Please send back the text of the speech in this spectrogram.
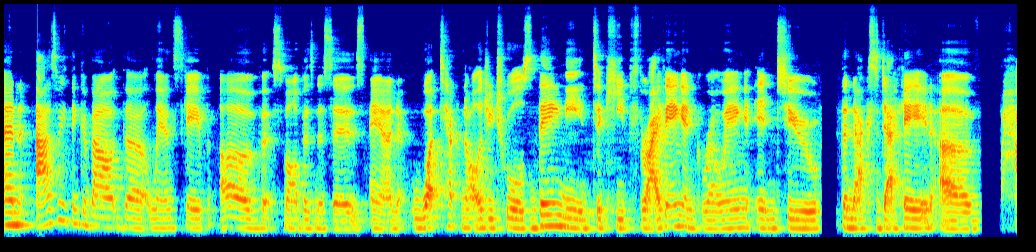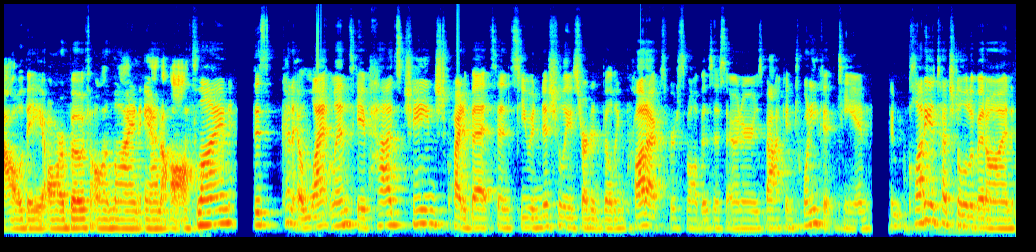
And as we think about the landscape of small businesses and what technology tools they need to keep thriving and growing into the next decade of how they are both online and offline, this kind of landscape has changed quite a bit since you initially started building products for small business owners back in 2015. And Claudia touched a little bit on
